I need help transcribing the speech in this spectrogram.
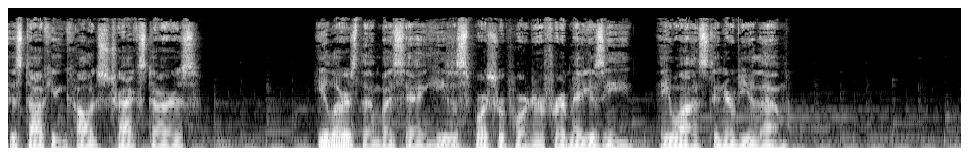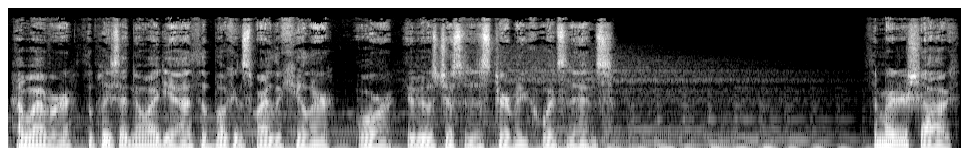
is stalking college track stars. He lures them by saying he's a sports reporter for a magazine and he wants to interview them. However, the police had no idea if the book inspired the killer or if it was just a disturbing coincidence. The murder shocked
